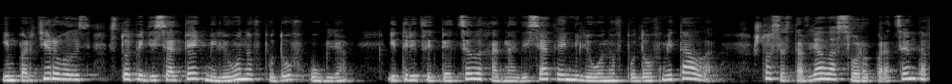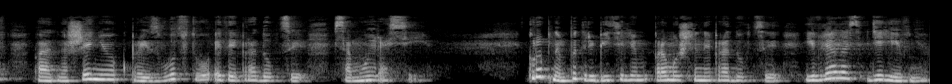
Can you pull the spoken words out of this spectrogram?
импортировалось 155 миллионов пудов угля и 35,1 миллионов пудов металла, что составляло 40% по отношению к производству этой продукции в самой России. Крупным потребителем промышленной продукции являлась деревня,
